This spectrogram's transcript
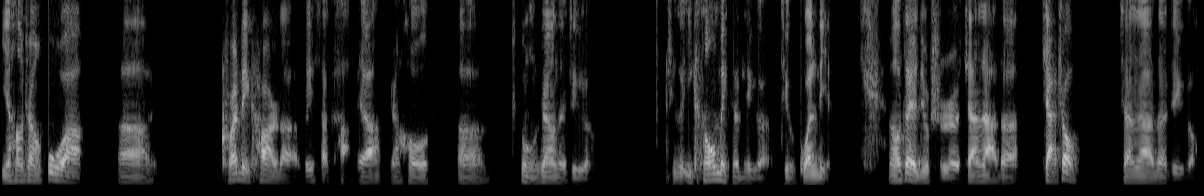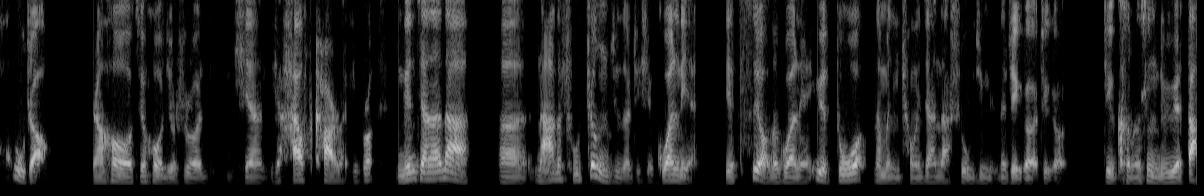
银行账户啊。呃，credit card 的 Visa 卡呀，然后呃各种各样的这个这个 economic 的这个这个关联，然后再就是加拿大的驾照、加拿大的这个护照，然后最后就是说一些一些 health card，就是说你跟加拿大呃拿得出证据的这些关联，这些次要的关联越多，那么你成为加拿大税务居民的这个这个这个可能性就越大。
